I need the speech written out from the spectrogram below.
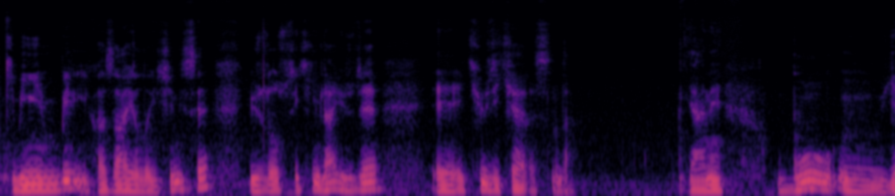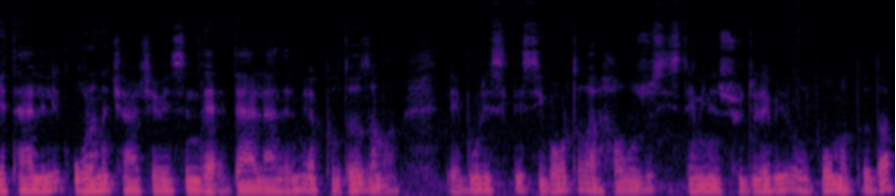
2021 kaza yılı için ise %32 ila %202 arasında. Yani bu e, yeterlilik oranı çerçevesinde değerlendirme yapıldığı zaman e, bu riskli sigortalar havuzu sisteminin sürdürülebilir olup olmadığı da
